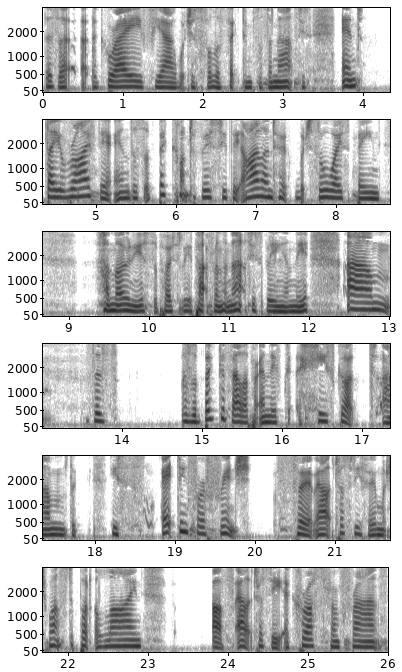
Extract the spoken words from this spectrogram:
there's a, a graveyard which is full of victims of the Nazis. And they arrive there, and there's a big controversy. The island, which has always been harmonious, supposedly, apart from the Nazis being in there, um, there's there's a big developer, and they've he's got um, the, he's acting for a French firm, electricity firm, which wants to put a line of electricity across from France,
